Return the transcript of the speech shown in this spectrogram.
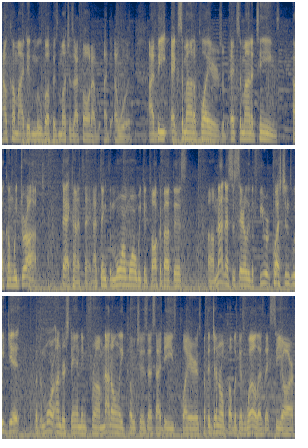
How come I didn't move up as much as I thought I, I, I would? I beat X amount of players or X amount of teams. How come we dropped? That kind of thing. I think the more and more we can talk about this, um, not necessarily the fewer questions we get, but the more understanding from not only coaches, SIDs, players, but the general public as well as they see our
